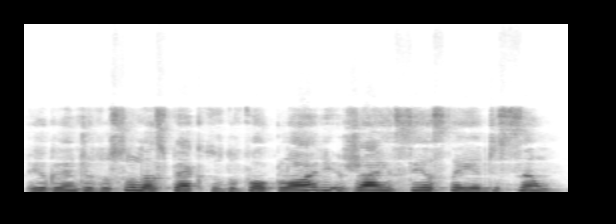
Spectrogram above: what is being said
Rio Grande do Sul Aspectos do Folclore, já em sexta edição.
